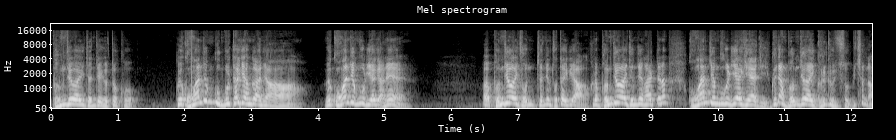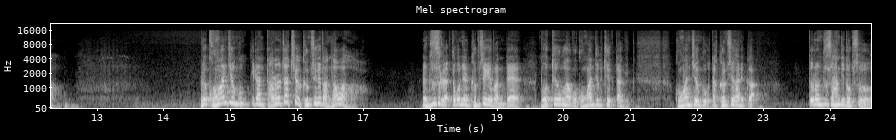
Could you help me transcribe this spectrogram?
범죄와의 전쟁이 어떻고 그게 공안정국 물타기 한 거 아니야. 왜 공안정국을 이야기 안 해? 아, 범죄와의 전쟁 좋다 이거야. 그럼 범죄와의 전쟁할 때는 공안정국을 이야기해야지. 그냥 범죄와의 그렇게 어딨어. 미쳤나? 왜 공안정국이란 단어 자체가 검색에도 안 나와? 뉴스를 조금 전에 검색해 봤는데, 노태우하고 공안정책 딱, 공안정국 딱 검색하니까, 뜨는 뉴스 한 개도 없어.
